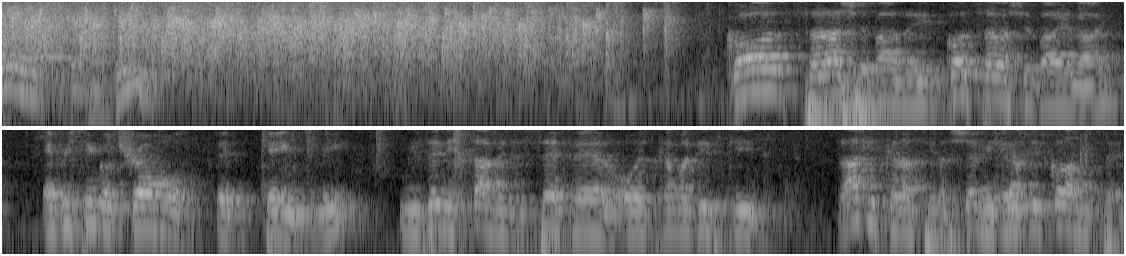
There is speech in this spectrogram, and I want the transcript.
and the Refuge, כל צרה שבאה לי, כל צרה שבאה אליי, Every single trouble that came to me, מזה נכתב איזה ספר או איזה כמה דיסקים. רק התקרבתי לשם, ניסה- כנסתי את כל עם ישראל.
